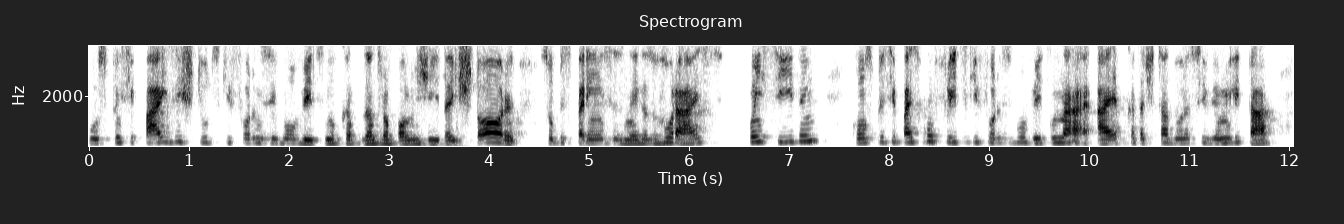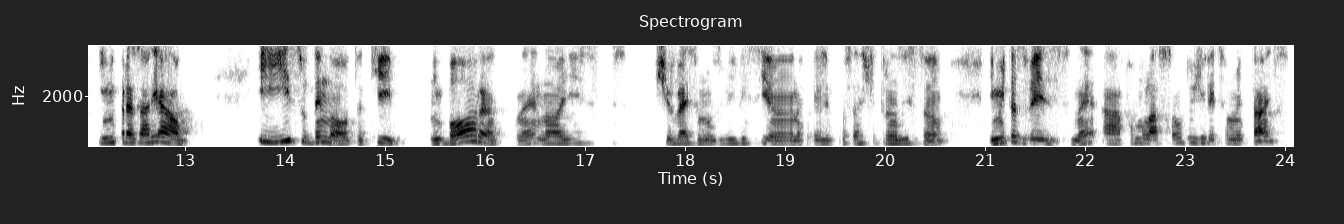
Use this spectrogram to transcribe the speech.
os principais estudos que foram desenvolvidos no campo da antropologia e da história sobre experiências negras rurais coincidem com os principais conflitos que foram desenvolvidos na época da ditadura civil-militar e empresarial. E isso denota que, embora né, nós estivéssemos vivenciando aquele processo de transição, e muitas vezes né, a formulação dos direitos fundamentais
